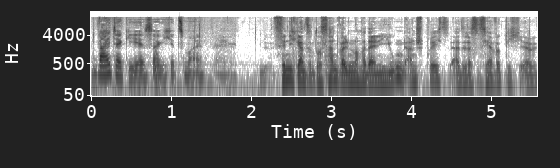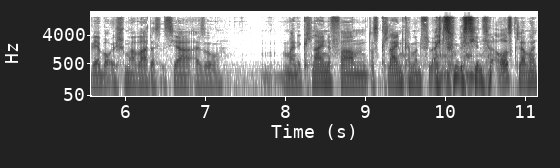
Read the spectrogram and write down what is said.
weitergehe, sage ich jetzt mal. Finde ich ganz interessant, weil du nochmal deine Jugend ansprichst. Also das ist ja wirklich, äh, wer bei euch schon mal war, das ist ja also meine kleine Farm, das Klein kann man vielleicht so ein bisschen ausklammern,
